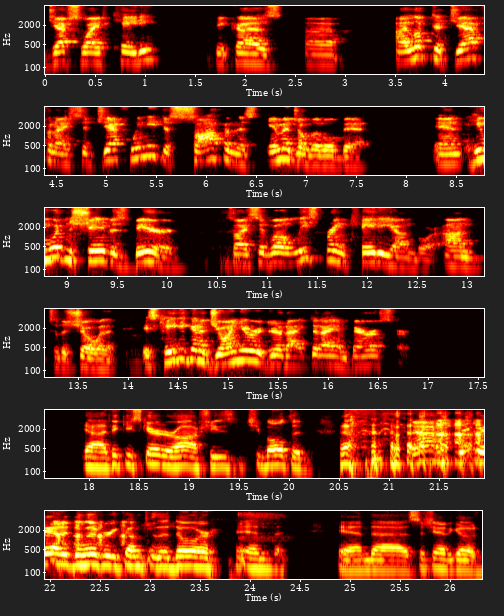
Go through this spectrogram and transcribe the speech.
Jeff's wife, Katie, because uh, I looked at Jeff and I said, Jeff, we need to soften this image a little bit. And he wouldn't shave his beard. So I said, well, at least bring Katie on board on to the show with it. Is Katie going to join you, or did I did I embarrass her? Yeah, I think you scared her off. She's she bolted. we had a delivery come to the door, and and uh, so she had to go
